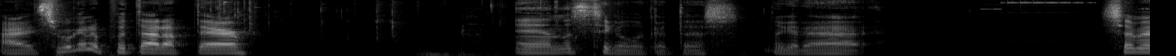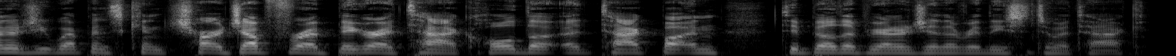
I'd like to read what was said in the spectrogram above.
All right, so we're going to put that up there. And let's take a look at this. Look at that. Some energy weapons can charge up for a bigger attack. Hold the attack button to build up your energy and then release it to attack.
